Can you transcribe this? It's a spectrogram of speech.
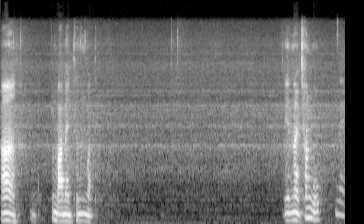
아, 좀 마음에 드는 것 같아. 옛날 창고. 네.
